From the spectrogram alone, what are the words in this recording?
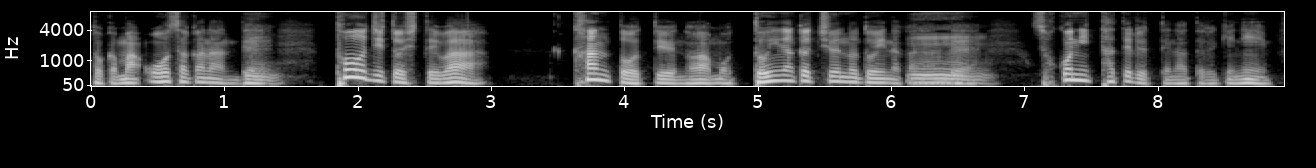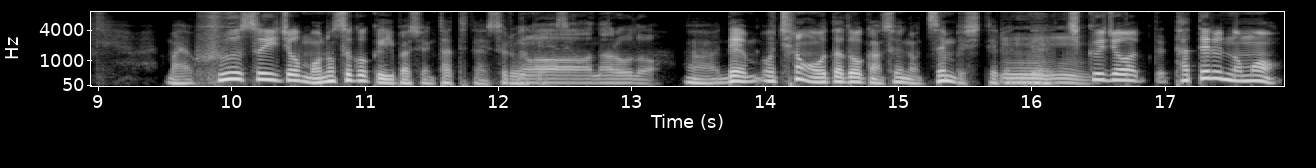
とか、まあ大阪なんで、うん当時としては関東っていうのはもうど田舎中のど田舎なんで、うんそこに建てるってなった時に、まあ、風水上ものすごくいい場所に建てたりするわけですよ。ああ、なるほど。うん、でもちろん太田道館そういうのを全部知ってるんで、うんうん築城って建てるのも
